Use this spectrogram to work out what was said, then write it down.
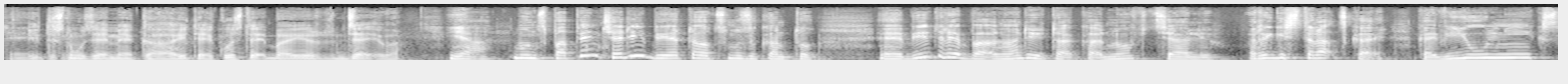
Tie. I Tas nozīmē, ka itē kustība ir dzēva. Jā, mums papiņš arī bija tautas muzikantu e, biedrībā, un arī tā kā nu, oficiāli reģistrēts kā, kā vijūlnieks,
